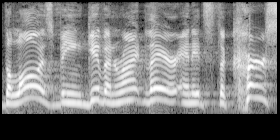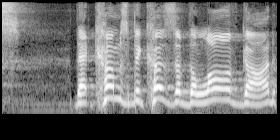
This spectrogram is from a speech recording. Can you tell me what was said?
The law is being given right there, and it's the curse that comes because of the law of God.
